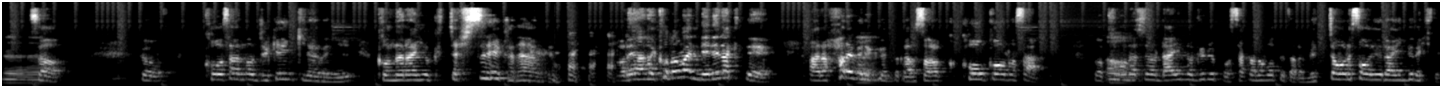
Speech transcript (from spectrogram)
う。うん。そう。そう。高3の受験期なのに、こんな LINE 送っちゃ失礼かなみたいな。俺、あの、この前寝れなくて、あの、ハルベル君とかのその高校のさ、その友達の LINE のグループを遡ってたら、めっちゃ俺そういう LINE 出てきて。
